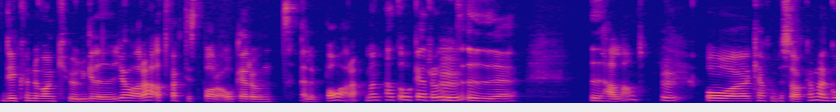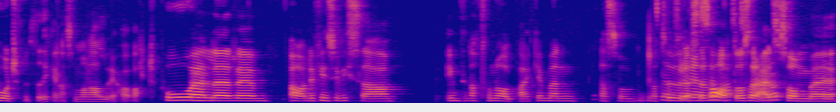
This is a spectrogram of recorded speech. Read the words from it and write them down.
det kunde vara en kul grej att göra. Att faktiskt bara åka runt, eller bara, men att åka runt i, eh, i Halland. Mm. Och kanske besöka de här gårdsbutikerna som man aldrig har varit på. Mm. Eller eh, ja, det finns ju vissa, inte nationalparker men alltså naturreservat och sådär som, eh,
